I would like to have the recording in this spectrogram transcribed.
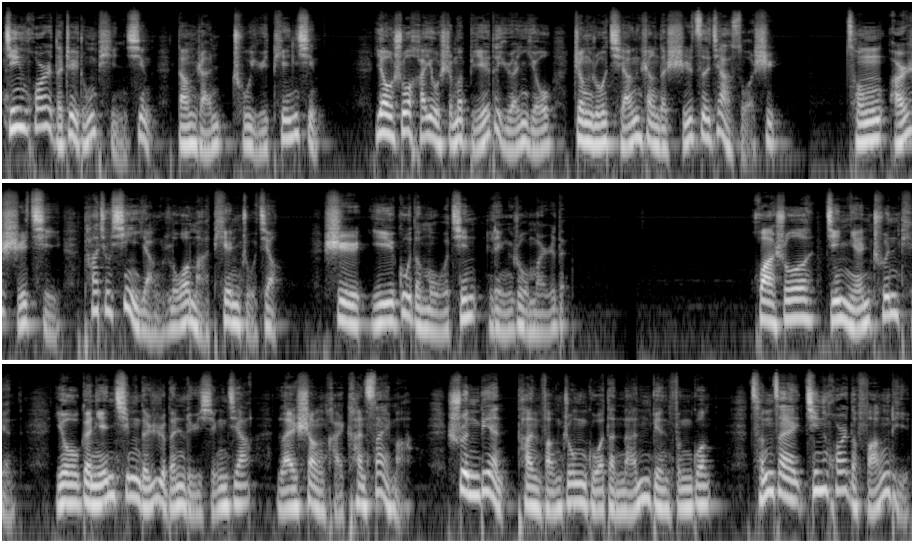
金花的这种品性当然出于天性，要说还有什么别的缘由，正如墙上的十字架所示，从儿时起他就信仰罗马天主教。是已故的母亲领入门的。话说今年春天，有个年轻的日本旅行家来上海看赛马，顺便探访中国的南边风光，曾在金花的房里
